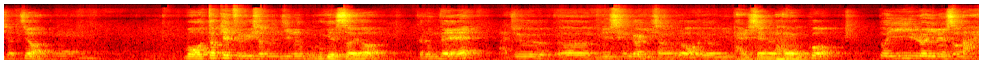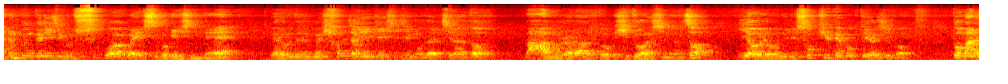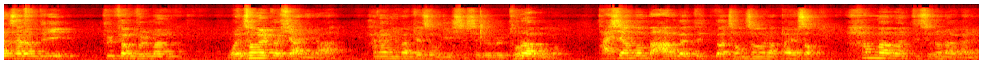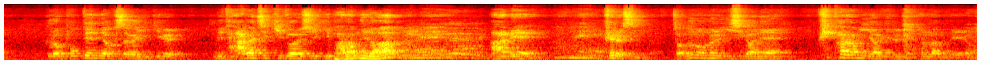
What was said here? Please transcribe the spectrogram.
들으셨죠? 뭐 어떻게 들으셨는지는 모르겠어요. 그런데 아주 어, 우리 생각 이상으로 어려움이 발생을 하였고 또 이 일로 인해서 많은 분들이 지금 수고하고 애쓰고 계신데 여러분들은 그 현장에 계시지 못할지라도 마음으로라도 기도하시면서 이 어려운 일이 속히 회복되어지고 또 많은 사람들이 불평 불만 원성할 것이 아니라 하나님 앞에서 우리 스스로를 돌아보고 다시 한번 마음과 뜻과 정성을 합하여서 한 마음한 뜻으로 나가는 그런 복된 역사가 있기를 우리 다 같이 기도할 수 있기 바랍니다. 아멘. 그렇습니다. 저는 오늘 이 시간에 휘파람 이야기를 좀 하려고 해요.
